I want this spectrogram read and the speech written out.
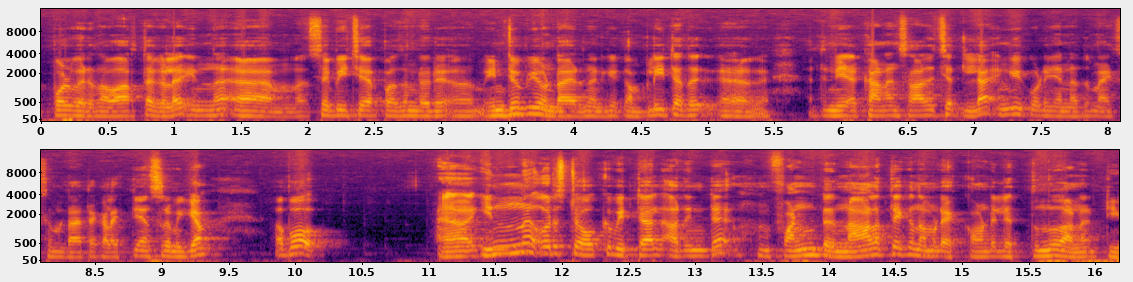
ഇപ്പോൾ വരുന്ന വാർത്തകൾ ഇന്ന് സെബി ചെയർപേഴ്സന്റെ ഒരു ഇന്റർവ്യൂ ഉണ്ടായിരുന്നു. എനിക്ക് കംപ്ലീറ്റ് അത് കാണാൻ സാധിച്ചിട്ടില്ല. എങ്കിൽ കൂടി ഞാനത് മാക്സിമം ഡാറ്റ കളക്ട് ചെയ്യാൻ ശ്രമിക്കാം. അപ്പോൾ ഇന്ന് ഒരു സ്റ്റോക്ക് വിറ്റാൽ അതിന്റെ ഫണ്ട് നാളത്തേക്ക് നമ്മുടെ അക്കൗണ്ടിൽ എത്തുന്നതാണ് ടി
